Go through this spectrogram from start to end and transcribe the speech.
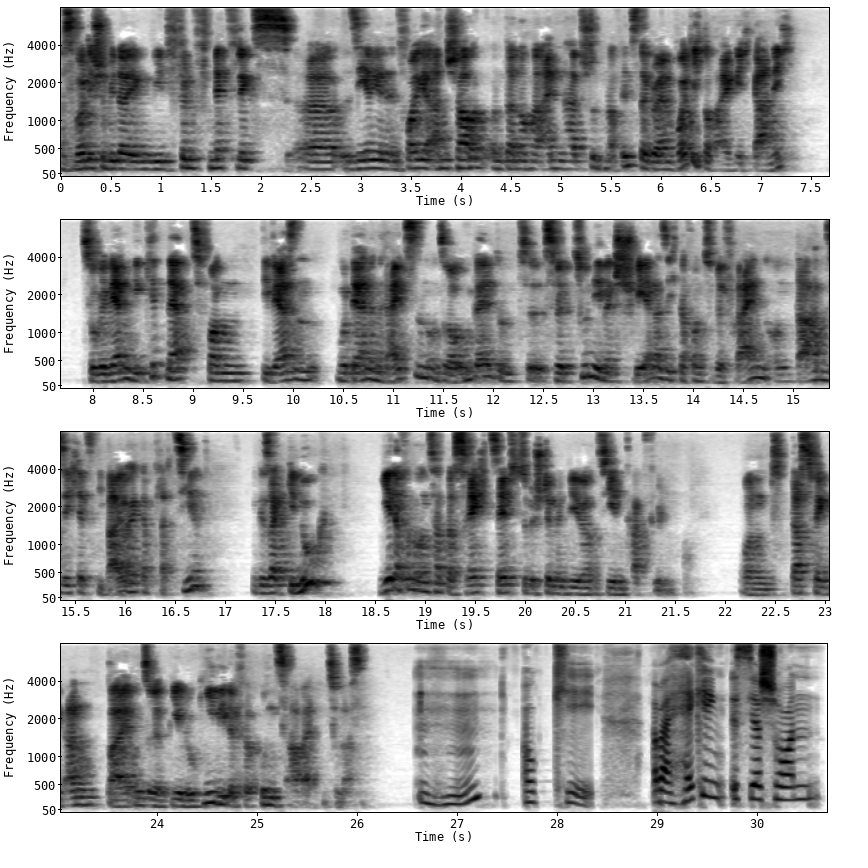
was wollte ich schon wieder irgendwie fünf Netflix-Serien äh, in Folge anschauen und dann nochmal eineinhalb Stunden auf Instagram, wollte ich doch eigentlich gar nicht. So, wir werden gekidnappt von diversen modernen Reizen unserer Umwelt und äh, es wird zunehmend schwerer, sich davon zu befreien. Und da haben sich jetzt die Biohacker platziert und gesagt, genug, jeder von uns hat das Recht, selbst zu bestimmen, wie wir uns jeden Tag fühlen. Und das fängt an, bei unserer Biologie wieder für uns arbeiten zu lassen. Mhm. Okay. Aber Hacking ist ja schon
